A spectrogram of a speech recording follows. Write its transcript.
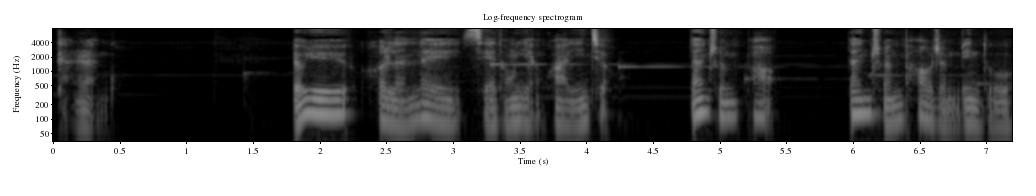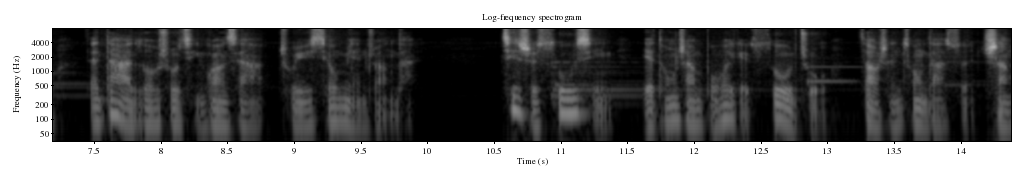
感染过。由于和人类协同演化已久，单纯疱单纯疱疹病毒在大多数情况下处于休眠状态，即使苏醒，也通常不会给宿主造成重大损伤。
